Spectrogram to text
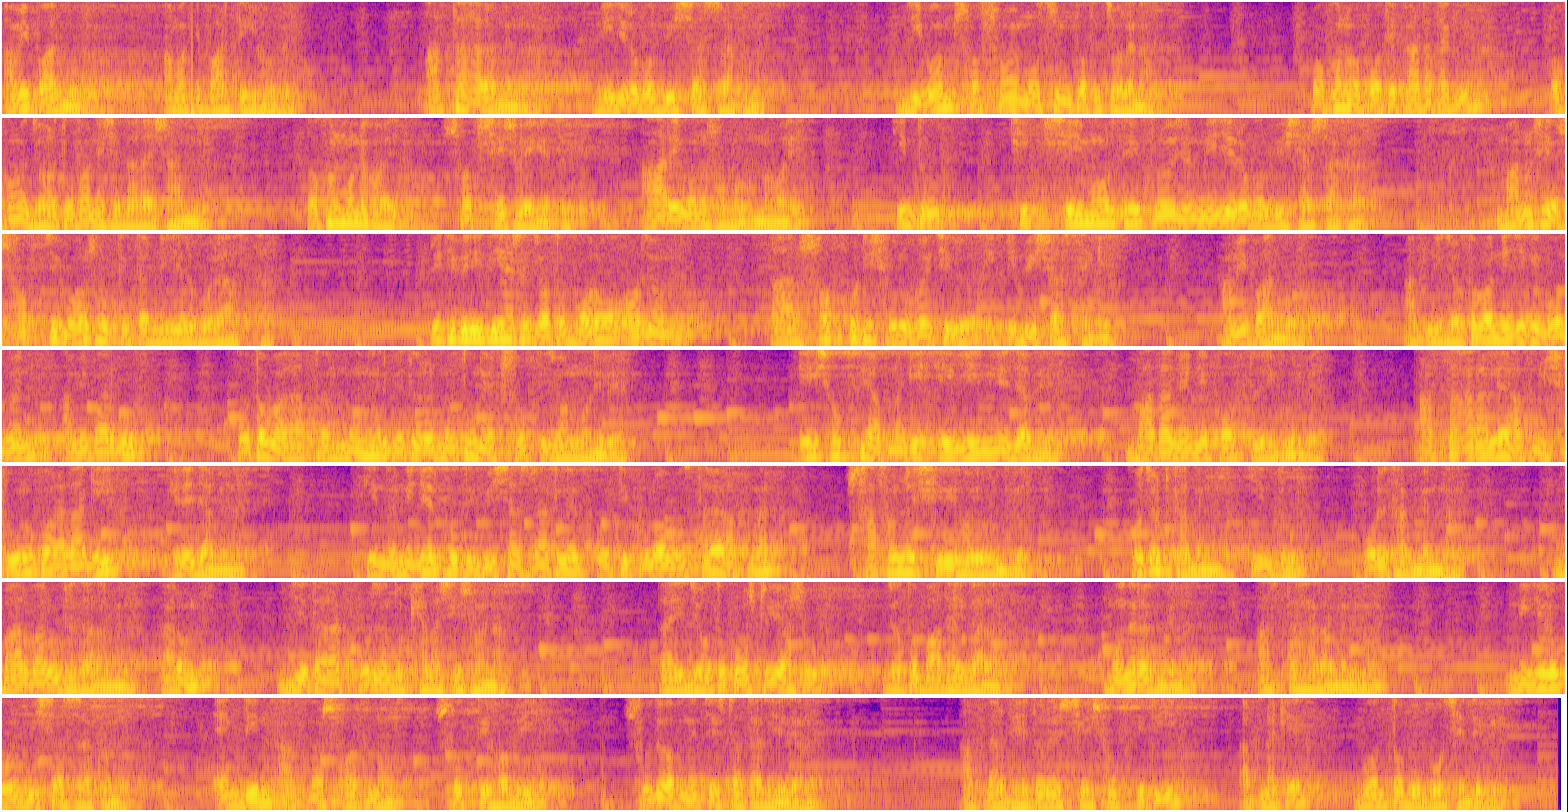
আমি পারব, আমাকে পারতেই হবে। আস্থা হারাবেন না, নিজের ওপর বিশ্বাস রাখুন। জীবন সবসময় মসৃণ পথে চলে না। কখনো পথে কাটা থাকে, কখনো ঝড় তুফান এসে দাঁড়ায় সামনে। তখন মনে হয় সব শেষ হয়ে গেছে, আর এগোনো সম্ভব নয়। কিন্তু ঠিক সেই মুহূর্তে প্রয়োজন নিজের ওপর বিশ্বাস রাখা। মানুষের সবচেয়ে বড় শক্তি তার নিজের উপরে আস্থা। পৃথিবীর ইতিহাসে যত বড় অর্জন তার সবকটি শুরু হয়েছিল একটি বিশ্বাস থেকে। আমি পারব। আপনি যতবার নিজেকে বলবেন, আমি পারব, ততবার আপনার মনের ভেতরে নতুন এক শক্তি জন্ম নেবে। এই শক্তি আপনাকে এগিয়ে নিয়ে যাবে, বাধা ভেঙে পথ তৈরি করবে। আস্থা হারালে আপনি শুরু করার আগেই হেরে যাবেন। কিন্তু নিজের প্রতি বিশ্বাস রাখলে প্রতিকূল অবস্থায় আপনার সাফল্যের সিঁড়ি হয়ে উঠবে। হোঁচট খাবেন, কিন্তু পড়ে থাকবেন না। বারবার উঠে দাঁড়াবেন, কারণ জেতার আগ পর্যন্ত খেলা শেষ হয় না। তাই যত কষ্টই আসুক, যত বাধাই দাঁড়া মনে রাখবেন, আস্থা হারাবেন না। নিজের ওপর বিশ্বাস রাখুন, একদিন আপনার স্বপ্ন সত্যি হবেই, শুধু আপনি চেষ্টা চালিয়ে যান। আপনার ভেতরের সেই শক্তিটি আপনাকে গন্তব্যে পৌঁছে দেবে।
